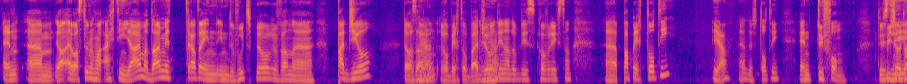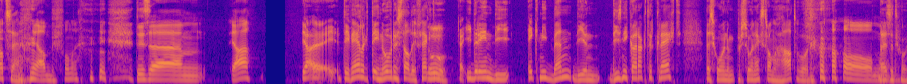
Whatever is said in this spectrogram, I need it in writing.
En ehm, ja, hij was toen nog maar 18 jaar, maar daarmee trad hij in, in de voetsporen van eh Paggio. Dat was dan Ja. Roberto Baggio, Ja. die had op die cover gestaan. Eh Papertotti, Ja, hè, dus Totti. En Tuffon. Dus wie zou die- dat zijn? ja, Buffon. dus ehm, ja, Ja, eh, het heeft eigenlijk het tegenovergestelde effect. Oeh. Ja, iedereen die ik niet ben, die een Disney-karakter krijgt, dat is gewoon een persoon extra om gehaat te worden. oh. Dat is het gewoon.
